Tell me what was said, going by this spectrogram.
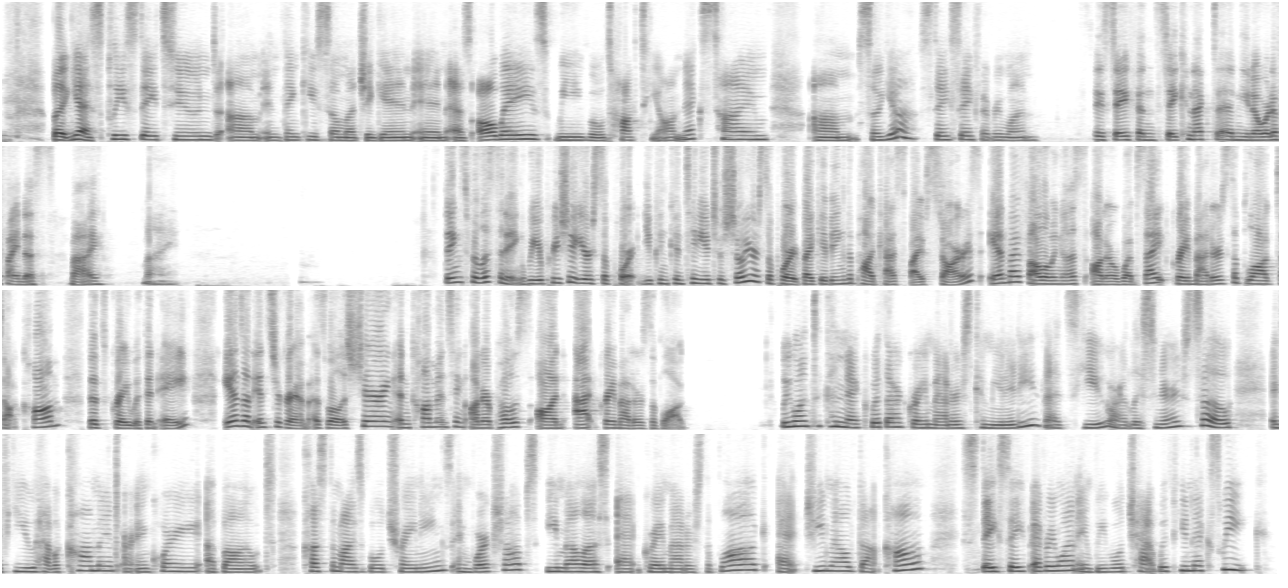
but yes, please stay tuned. Um, and thank you so much again. And as always, we will talk to y'all next time. Um, so yeah, stay safe, everyone. Stay safe and stay connected. You know where to find us. Bye. Bye. Thanks for listening. We appreciate your support. You can continue to show your support by giving the podcast five stars and by following us on our website, graymatterstheblog.com. That's gray with an A, and on Instagram, as well as sharing and commenting on our posts on at Gray Matters the blog. We want to connect with our Gray Matters community. That's you, our listeners. So if you have a comment or inquiry about customizable trainings and workshops, email us at graymatterstheblog at gmail.com. Stay safe, everyone, and we will chat with you next week.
